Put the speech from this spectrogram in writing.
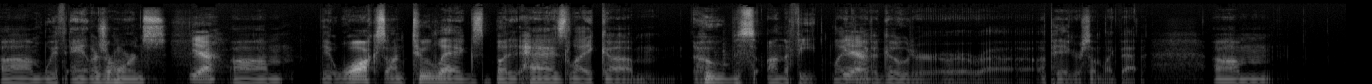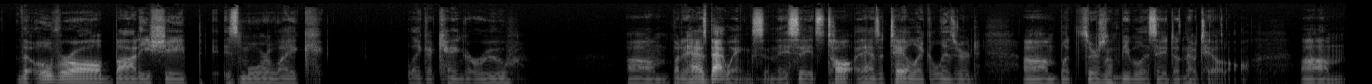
um, with antlers or horns. Yeah. Um, it walks on two legs, but it has like um, hooves on the feet, like Yeah. like a goat or, or uh, a pig or something like that. Um, the overall body shape is more like like a kangaroo, um, but it has bat wings, and they say it's tall. It has a tail like a lizard, um, but there's some people that say it doesn't have a tail at all. Um,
